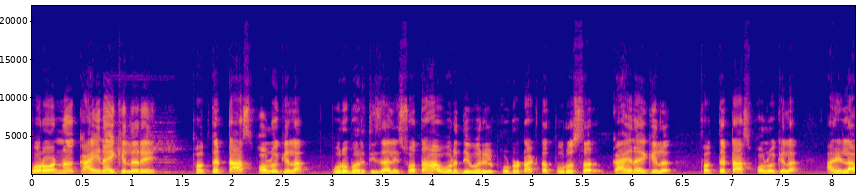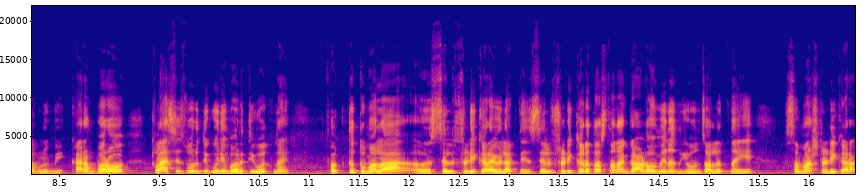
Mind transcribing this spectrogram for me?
परवानं काही नाही केलं रे. फक्त टास्क फॉलो केला पोरं भरती झाले. स्वतः वर्दीवरील फोटो टाकतात पोरं सर काय नाही केलं. फक्त टास्क फॉलो केला आणि लागलो मी. कारण परवा क्लासेसवरती कोणी भरती होत नाही. फक्त तुम्हाला सेल्फ स्टडी करावी लागते. सेल्फ स्टडी करत असताना गाढव मेहनत घेऊन चालत नाही समाज स्टडी करा.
